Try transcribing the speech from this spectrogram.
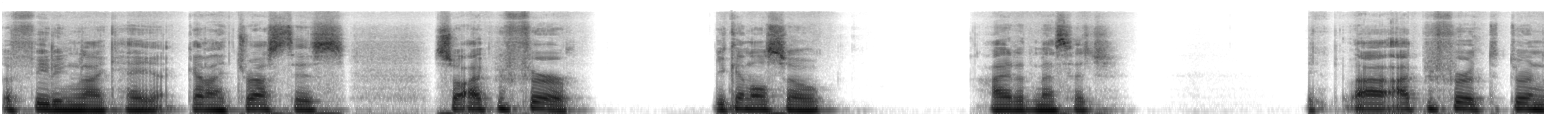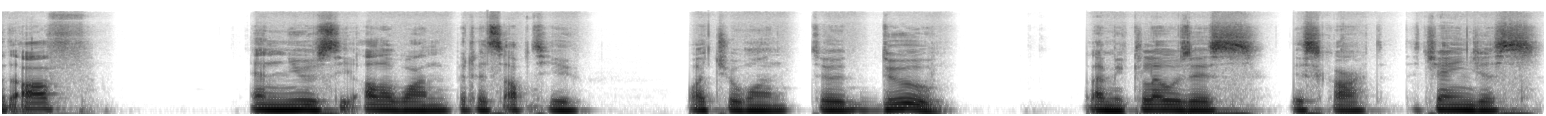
a feeling like, hey, can I trust this? So I prefer. You can also hide that message. Uh, I prefer to turn it off and use the other one, but it's up to you what you want to do. Let me close this, discard the changes.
